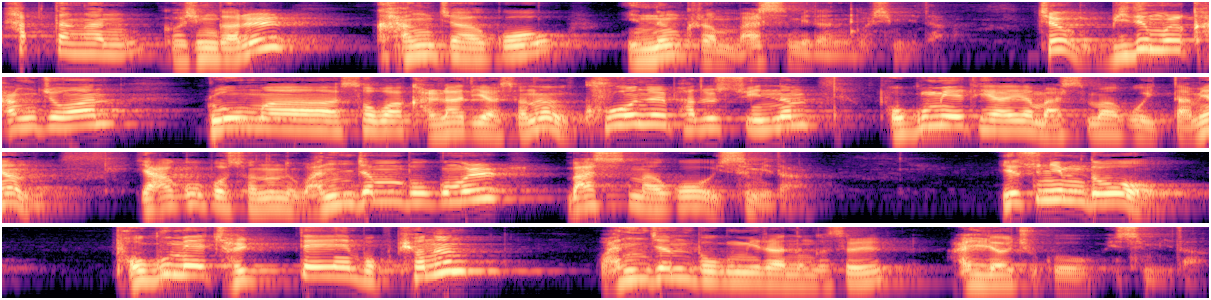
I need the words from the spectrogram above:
합당한 것인가를 강조하고 있는 그런 말씀이라는 것입니다. 즉 믿음을 강조한 로마서와 갈라디아서는 구원을 받을 수 있는 복음에 대하여 말씀하고 있다면 야고보서는 완전 복음을 말씀하고 있습니다. 예수님도 복음의 절대 목표는 완전 복음이라는 것을 알려주고 있습니다.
